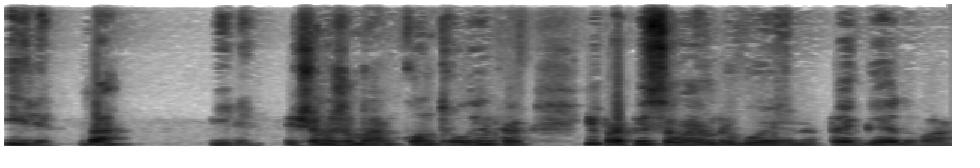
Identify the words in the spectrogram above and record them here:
Или, да? Или. Еще нажимаем Ctrl-Enter и прописываем другое имя, TG2.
